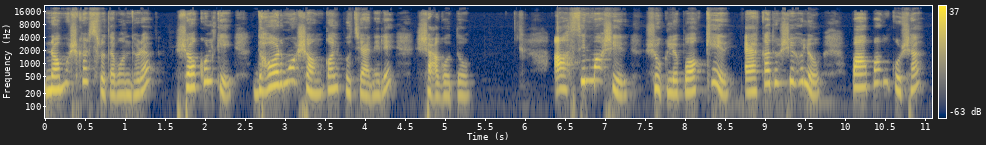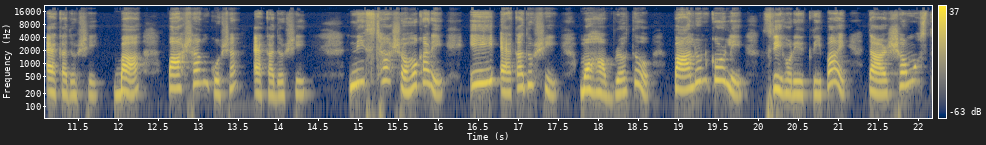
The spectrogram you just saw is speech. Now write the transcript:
নমস্কার শ্রোতা বন্ধুরা, সকলকে ধর্ম সংকল্প চ্যানেলে স্বাগত। আশ্বিন মাসের শুক্লপক্ষের একাদশী হল পাপাঙ্কুশা একাদশী বা পাশাঙ্কুশা একাদশী। নিষ্ঠা সহকারে এই একাদশী মহাব্রত পালন করলে শ্রীহরির কৃপায় তার সমস্ত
